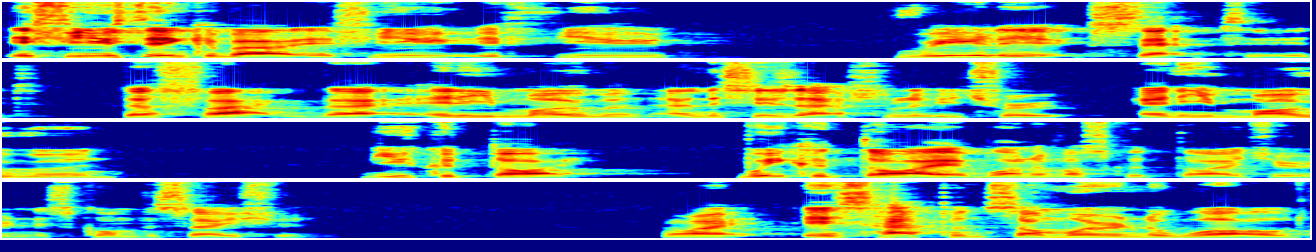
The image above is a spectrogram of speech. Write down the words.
if you think about it if you if you really accepted the fact that any moment and this is absolutely true any moment you could die. We could die one of us could die during this conversation right? It's happened somewhere in the world.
